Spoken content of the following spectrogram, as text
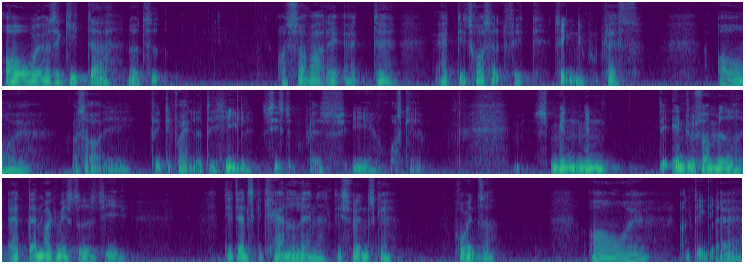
Og øh, så gik der noget tid. Og så var det, at, øh, at de trods alt fik tingene på plads. Og, øh, og så øh, fik de forhandlet det hele sidste på plads i Roskilde. Men, men det endte jo så med, at Danmark mistede de, de danske kernelande, de svenske provinser, og øh, en del af,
